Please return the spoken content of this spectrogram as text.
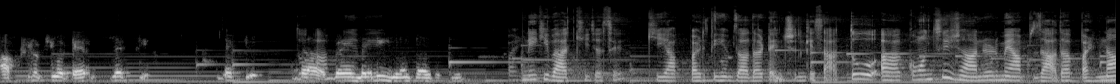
after a few attempts. Let's see. Let's see. तो आपने. पढ़ने की बात की जैसे कि आप पढ़ती हैं ज़्यादा टेंशन के साथ तो आ, कौन से जानर में आप ज़्यादा पढ़ना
